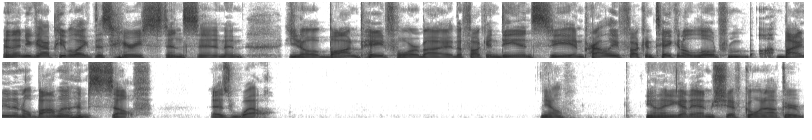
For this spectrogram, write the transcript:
And then you got people like this Harry Stinson and, you know, bond paid for by the fucking DNC and probably fucking taking a load from Biden and Obama himself as well you know, you know, then you got Adam Schiff going out there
